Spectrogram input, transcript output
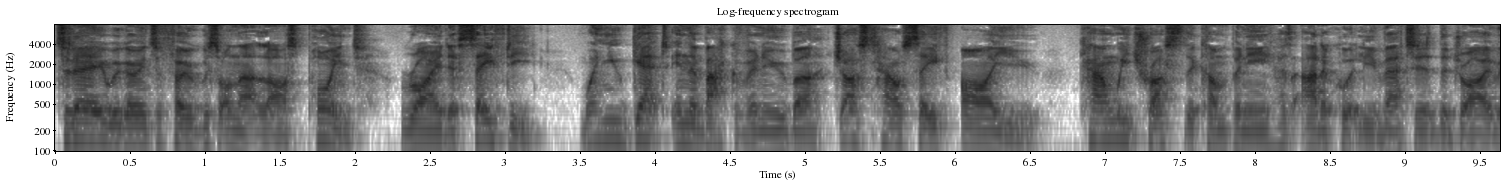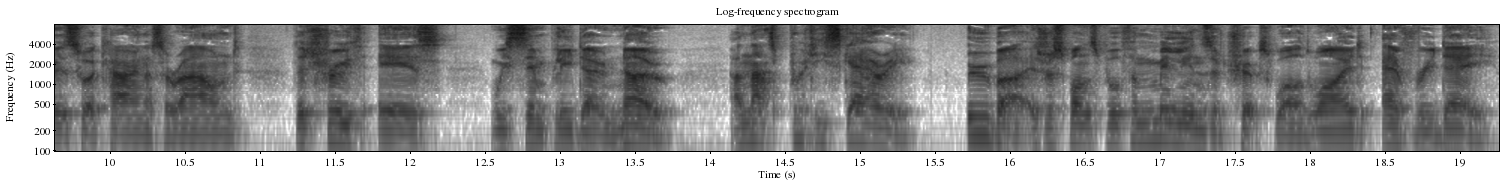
Today we're going to focus on that last point rider safety. When you get in the back of an Uber, just how safe are you? Can we trust the company has adequately vetted the drivers who are carrying us around? The truth is, we simply don't know. And that's pretty scary. Uber is responsible for millions of trips worldwide every day,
